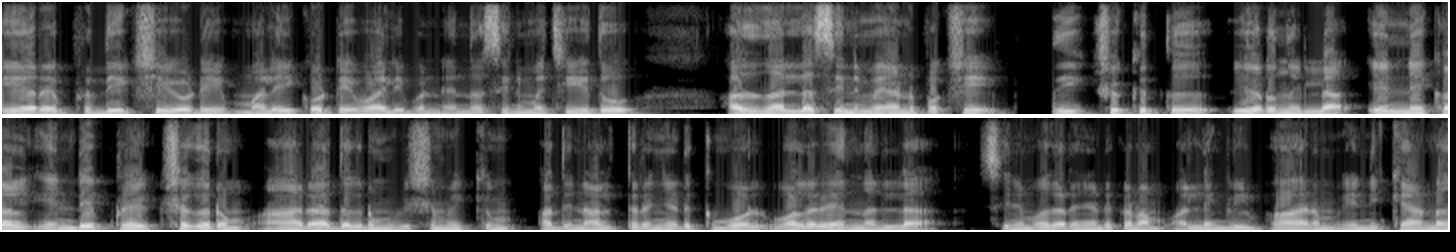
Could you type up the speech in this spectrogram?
ഏറെ പ്രതീക്ഷയോടെ മലൈക്കോട്ടെ വാലിബൻ എന്ന സിനിമ ചെയ്തു. അത് നല്ല സിനിമയാണ്. പക്ഷേ പ്രതീക്ഷയ്ക്കത്ത് ഉയർന്നില്ല. എന്നേക്കാൾ എന്റെ പ്രേക്ഷകരും ആരാധകരും വിഷമിക്കും. അതിനാൽ തിരഞ്ഞെടുക്കുമ്പോൾ വളരെ നല്ല സിനിമ തിരഞ്ഞെടുക്കണം അല്ലെങ്കിൽ ഭാരം എനിക്കാണ്.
